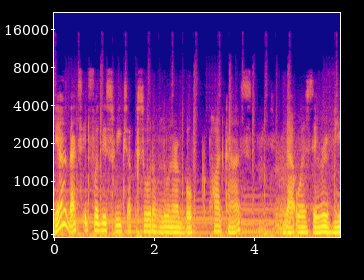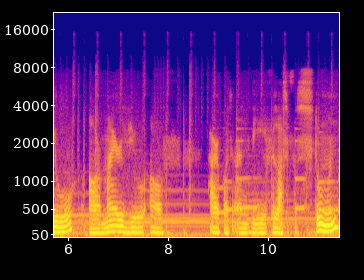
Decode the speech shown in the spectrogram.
yeah, that's it for this week's episode of Lunar Book Podcast. That was the review or my review of Harry Potter and the Philosopher's Stone.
